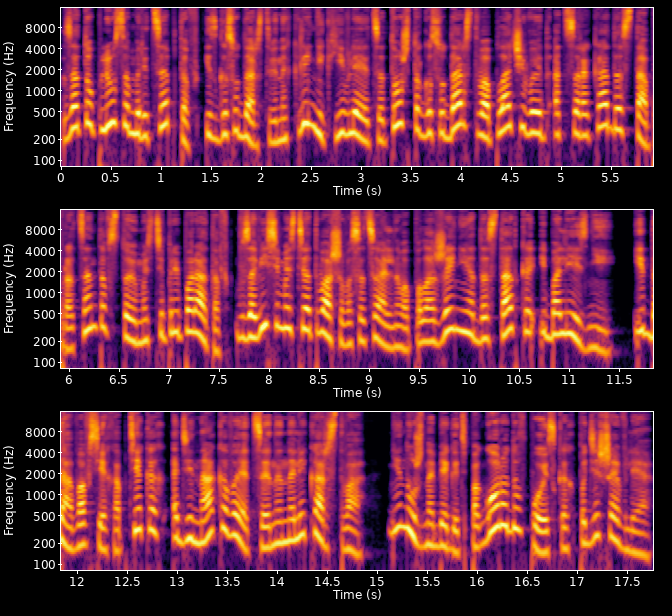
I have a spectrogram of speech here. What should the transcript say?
Зато плюсом рецептов из государственных клиник является то, что государство оплачивает от 40 до 100% стоимости препаратов, в зависимости от вашего социального положения, достатка и болезней. И да, во всех аптеках одинаковые цены на лекарства. Не нужно бегать по городу в поисках подешевле.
